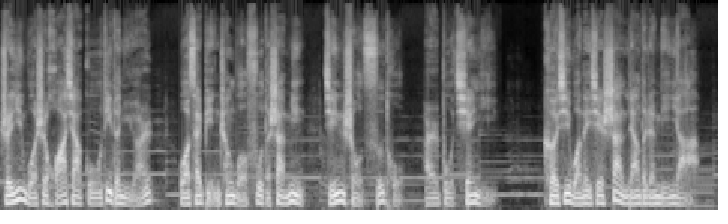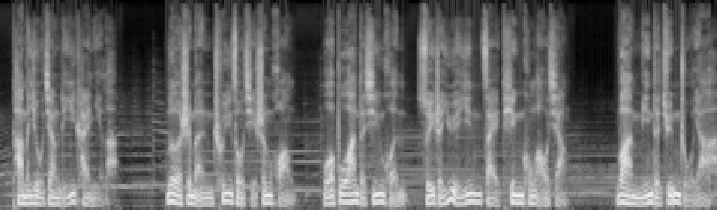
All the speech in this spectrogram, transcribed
只因我是华夏古地的女儿，我才秉承我父的善命，谨守此土而不迁移。可惜我那些善良的人民呀，他们又将离开你了。乐师们吹奏起笙簧。我不安的心魂随着乐音在天空翱翔，万民的君主呀，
